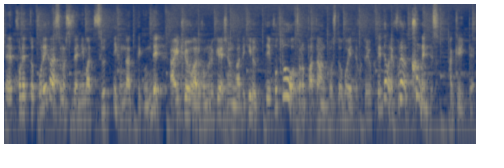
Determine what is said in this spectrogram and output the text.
えーこれとこれがその自然にマッチするっていうふうになっていくんで愛嬌があるコミュニケーションができるっていうことをそのパターンとして覚えていくとよくてでもねこれは訓練です。はっきり言って、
